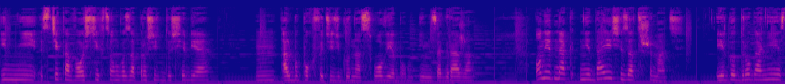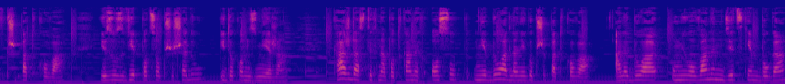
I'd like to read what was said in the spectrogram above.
inni z ciekawości chcą go zaprosić do siebie mm, albo pochwycić go na słowie, bo im zagraża. On jednak nie daje się zatrzymać. Jego droga nie jest przypadkowa. Jezus wie, po co przyszedł i dokąd zmierza. Każda z tych napotkanych osób nie była dla niego przypadkowa, ale była umiłowanym dzieckiem Boga,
